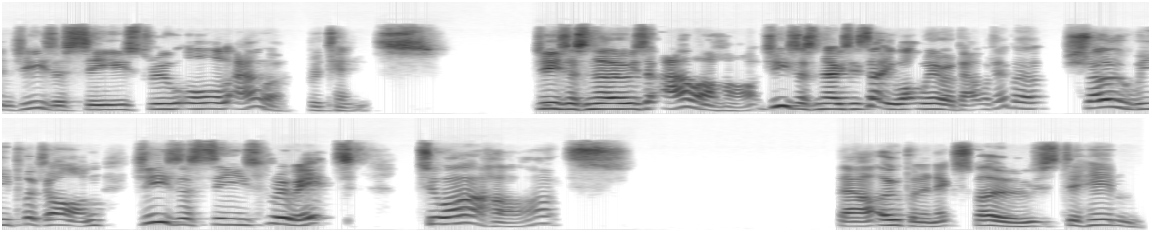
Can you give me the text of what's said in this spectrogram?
And Jesus sees through all our pretense. Jesus knows our heart. Jesus knows exactly what we're about. Whatever show we put on, Jesus sees through it to our hearts. They are open and exposed to Him.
